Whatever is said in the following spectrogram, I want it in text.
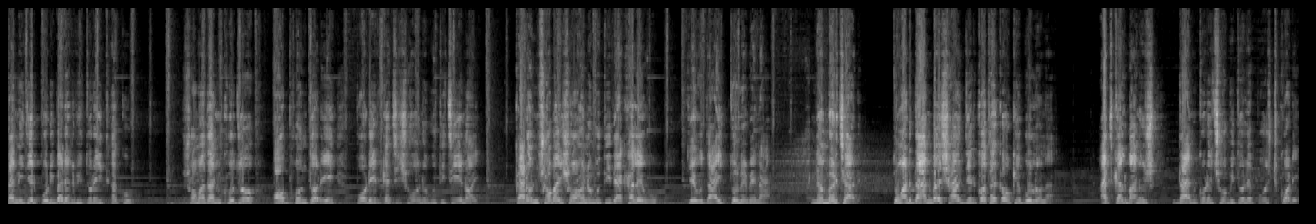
তা নিজের পরিবারের ভিতরেই থাকুক। সমাধান খোঁজো, অভ্যন্তরে পরের কাছে সহানুভূতি চেয়ে নয়। কারণ সবাই সহানুভূতি দেখালেও কেউ দায়িত্ব নেবে না। নাম্বার চার, তোমার দান বা সাহায্যের কথা কাউকে বলো না। আজকাল মানুষ দান করে ছবি তোলে, পোস্ট করে।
